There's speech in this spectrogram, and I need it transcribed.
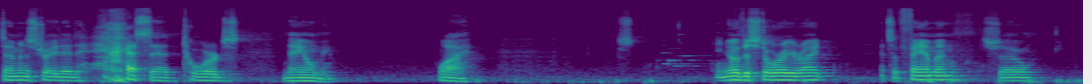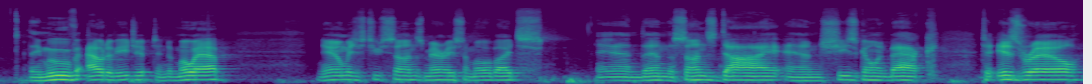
demonstrated hesed towards Naomi. Why? You know the story, right? It's a famine, so they move out of Egypt into Moab. Naomi's two sons marry some Moabites, and then the sons die, and she's going back to Israel.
